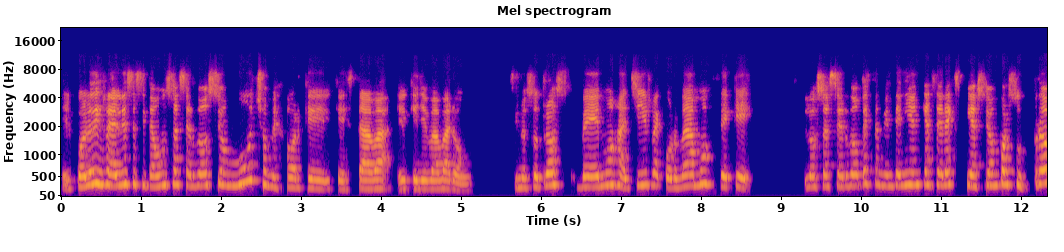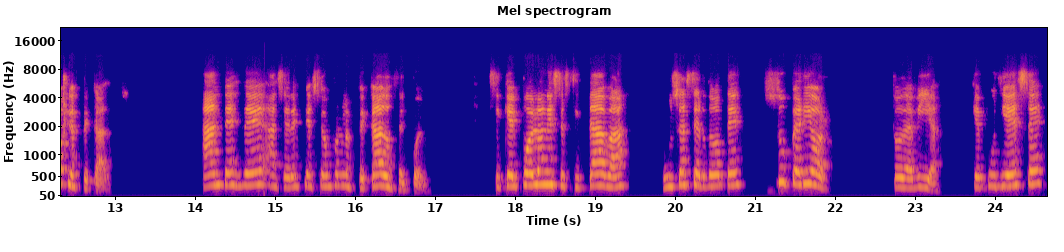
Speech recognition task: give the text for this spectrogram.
El pueblo de Israel necesitaba un sacerdocio mucho mejor que el que estaba, el que llevaba Aarón. Si nosotros vemos allí, recordamos de que los sacerdotes también tenían que hacer expiación por sus propios pecados, antes de hacer expiación por los pecados del pueblo. Así que el pueblo necesitaba un sacerdote superior todavía, que pudiese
